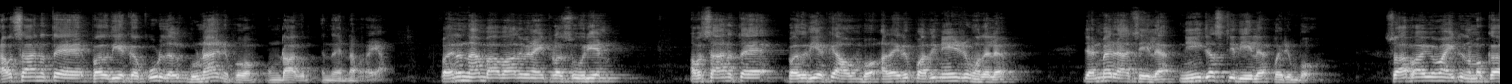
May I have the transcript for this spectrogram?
അവസാനത്തെ പകുതിയൊക്കെ കൂടുതൽ ഗുണാനുഭവം ഉണ്ടാകും എന്ന് തന്നെ പറയാം. പതിനൊന്നാം ഭാവാധിപനായിട്ടുള്ള സൂര്യൻ അവസാനത്തെ പകുതിയൊക്കെ ആവുമ്പോൾ അതായത് പതിനേഴ് മുതൽ ജന്മരാശിയിൽ നീചസ്ഥിതിയിൽ വരുമ്പോൾ സ്വാഭാവികമായിട്ട് നമുക്ക്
